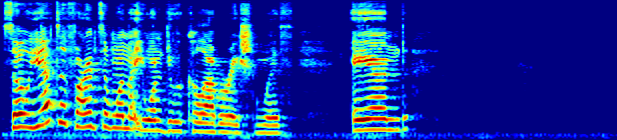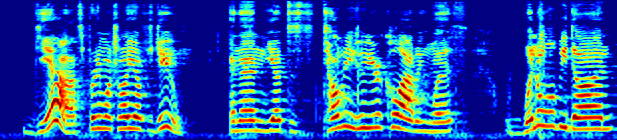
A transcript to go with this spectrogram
So you have to find someone that you want to do a collaboration with and yeah, that's pretty much all you have to do and then you have to tell me who you're collabing with, when it will be done,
